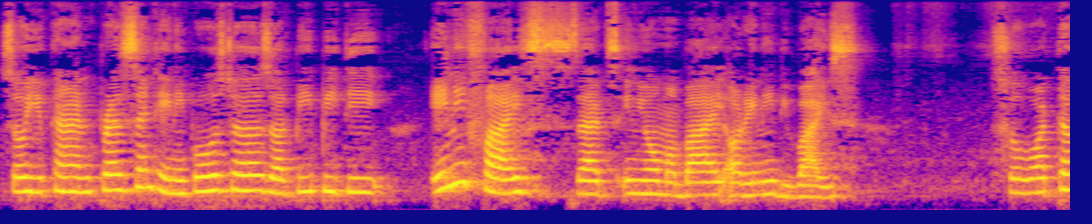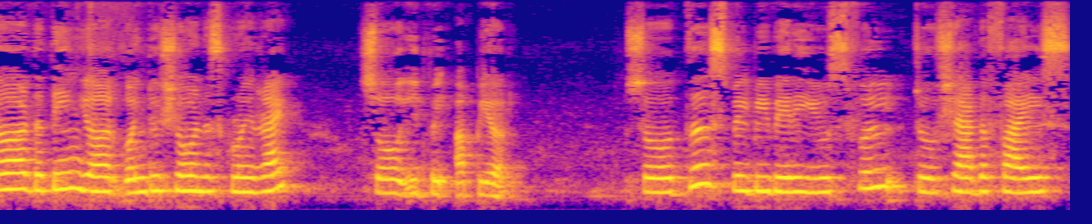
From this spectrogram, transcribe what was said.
So you can present any posters or PPT, any files that's in your mobile or any device. So what are the thing you are going to show on the screen, right? So it will appear. So this will be very useful to share the files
